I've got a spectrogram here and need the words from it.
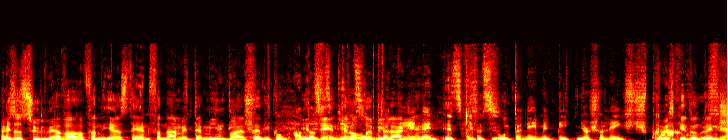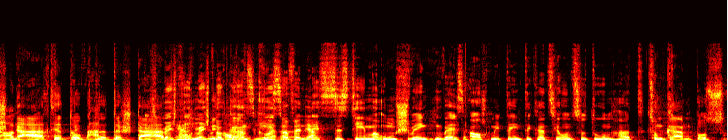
als Asylwerfer auf einen ersten Einvernahmetermin wartet. Entschuldigung, andersrum, die etc. oder wie lange. Unternehmen, Jetzt also die Unternehmen bieten ja schon längst Sprachkurse Aber es geht um den Staat, Herr Doktor. Der Staat Ich möchte, ich möchte noch ganz kurz auf ein ja. letztes Thema umschwenken, weil es auch mit der Integration zu tun hat. zum Krampus.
